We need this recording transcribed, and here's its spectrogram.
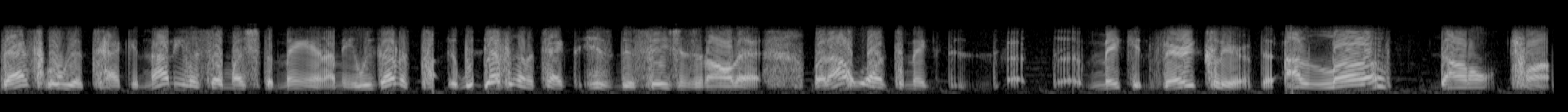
That's what we're attacking. Not even so much the man. I mean, we're gonna we're definitely gonna attack his decisions and all that. But I want to make uh, make it very clear that I love Donald Trump.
